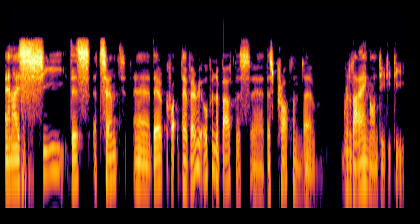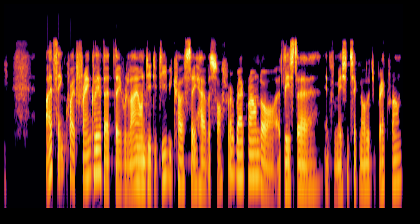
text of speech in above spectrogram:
and I see this attempt. Uh, they're they're very open about this uh, this problem. They're relying on DDD. I think, quite frankly, that they rely on DDD because they have a software background or at least a information technology background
